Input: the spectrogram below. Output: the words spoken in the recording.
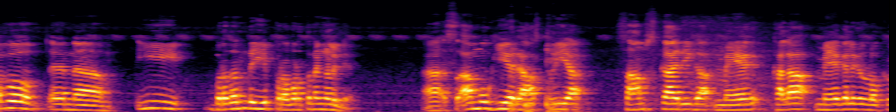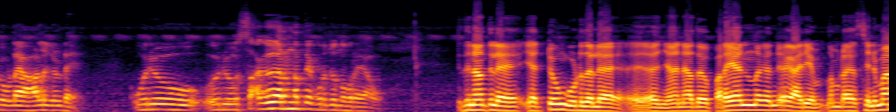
അപ്പോൾ എന്നാ ഈ ബ്രദറിന്റെ ഈ പ്രവർത്തനങ്ങളിൽ സാമൂഹിക രാഷ്ട്രീയ സാംസ്കാരിക മേ കലാ മേഖലകളിലൊക്കെ ഉള്ള ആളുകളുടെ ഒരു ഒരു സഹകരണത്തെക്കുറിച്ചൊന്ന് പറയാമോ ഇതിനകത്തിലെ ഏറ്റവും കൂടുതൽ ഞാനത് പറയാനുള്ള കാര്യം നമ്മുടെ സിനിമാ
